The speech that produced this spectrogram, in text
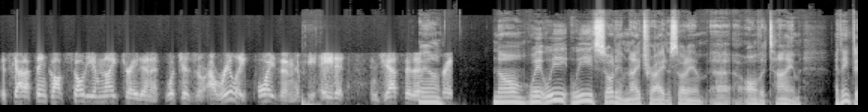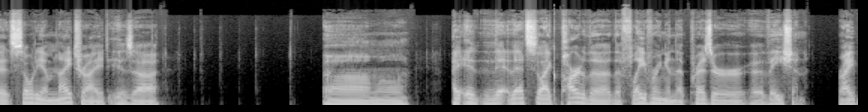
it's got a thing called sodium nitrate in it, which is a really poison if you ate it, ingested it Well, straight. No, we we, we eat sodium nitrite and sodium uh, all the time. I think that sodium nitrite is uh um well, I it, that, that's like part of the the flavoring and the preservation, right?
